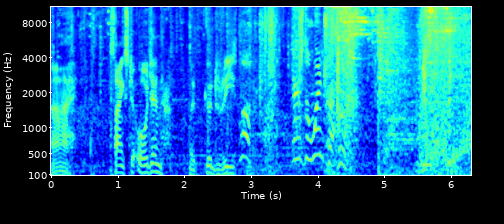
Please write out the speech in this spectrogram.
Aye. Thanks to Odin, with good reason. Look, there's the wind trap.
